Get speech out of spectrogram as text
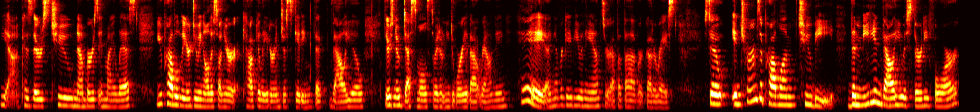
Yeah, because there's two numbers in my list. You probably are doing all this on your calculator and just getting the value. There's no decimals, so I don't need to worry about rounding hey, I never gave you the answer up above or got erased. So in terms of problem 2b, the median value is 34.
